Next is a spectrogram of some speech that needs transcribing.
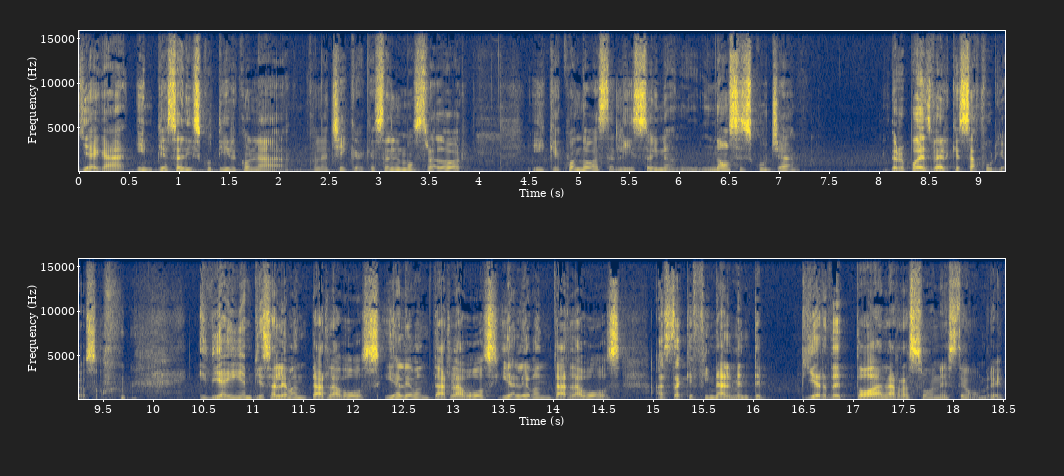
llega y empieza a discutir con la, con la chica que está en el mostrador y que cuando va a estar listo y no, no se escucha, pero puedes ver que está furioso. Y de ahí empieza a levantar la voz y a levantar la voz y a levantar la voz hasta que finalmente pierde toda la razón este hombre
